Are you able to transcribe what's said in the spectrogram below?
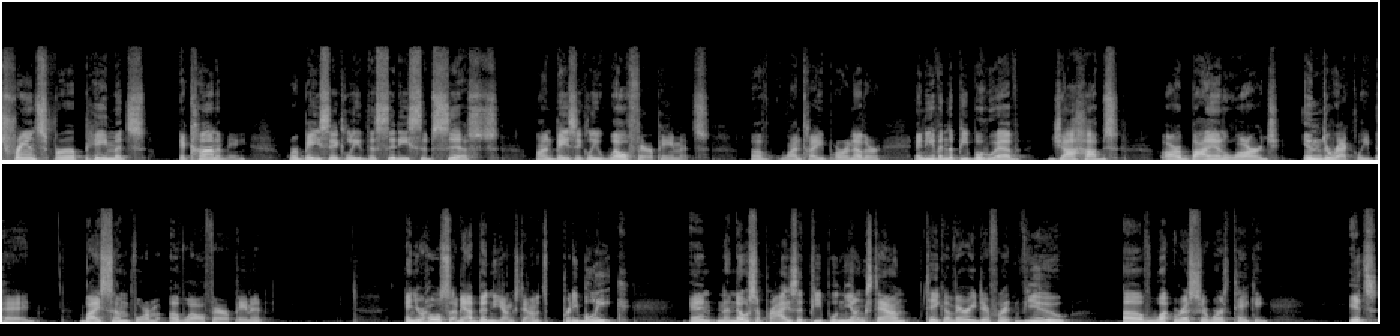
transfer payments economy, where basically the city subsists on basically welfare payments of one type or another. And even the people who have jobs are by and large indirectly paid by some form of welfare payment. And your whole, I mean, I've been to Youngstown, it's pretty bleak. And no surprise that people in Youngstown take a very different view of what risks are worth taking. It's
